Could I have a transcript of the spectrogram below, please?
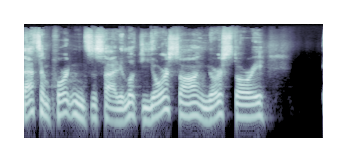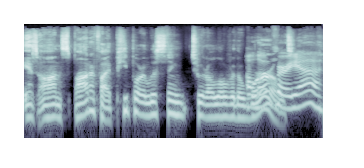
That's important in society. Look, your song, your story is on Spotify. People are listening to it all over the all world. Over, yeah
